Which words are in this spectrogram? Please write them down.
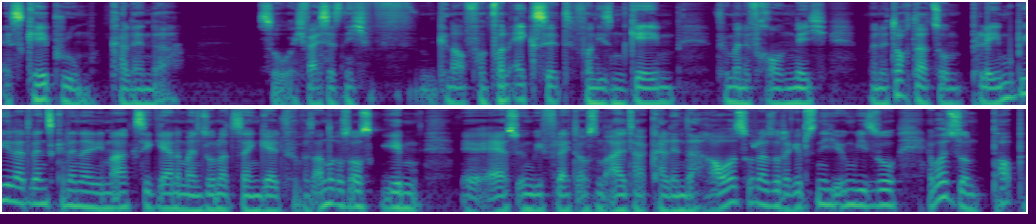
Escape Room Kalender. So, ich weiß jetzt nicht genau von, von Exit, von diesem Game für meine Frau und mich. Meine Tochter hat so einen Playmobil-Adventskalender, die mag sie gerne. Mein Sohn hat sein Geld für was anderes ausgegeben. Er ist irgendwie vielleicht aus dem alter Kalender raus oder so. Da gibt es nicht irgendwie so. Er wollte so einen Pop,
